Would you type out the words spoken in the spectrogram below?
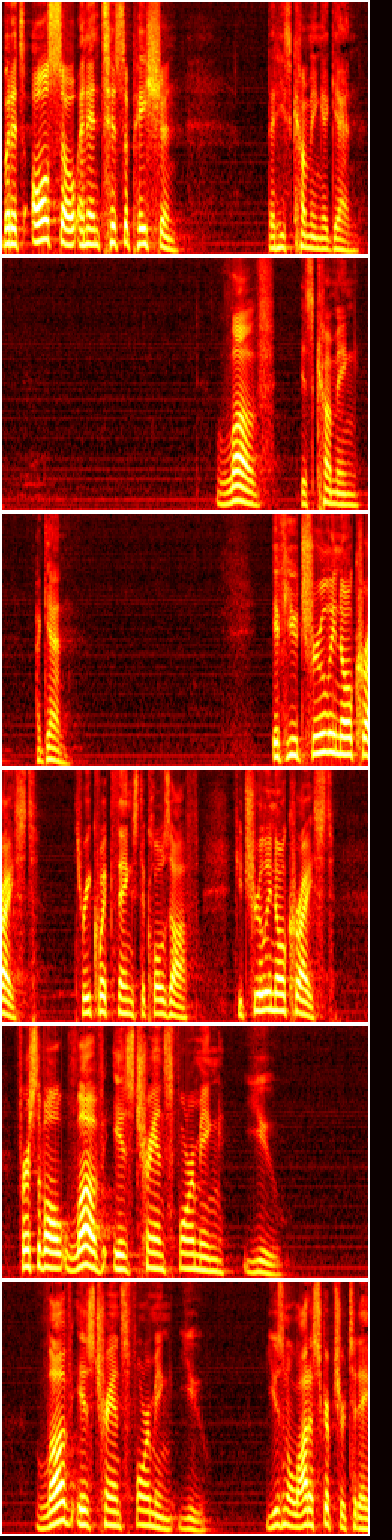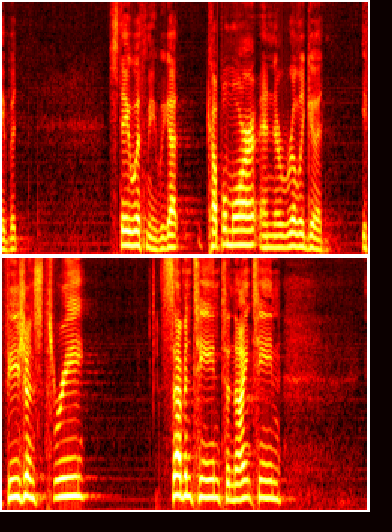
but it's also an anticipation that he's coming again. Love is coming again. If you truly know Christ, three quick things to close off. If you truly know Christ, first of all, love is transforming you. Love is transforming you. Using a lot of scripture today, but stay with me. We got couple more, and they're really good. Ephesians 3 17 to 19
